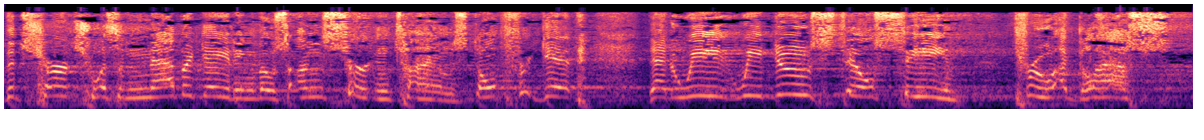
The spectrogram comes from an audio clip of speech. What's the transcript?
the church was navigating those uncertain times, don't forget that we, we do still see through a glass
